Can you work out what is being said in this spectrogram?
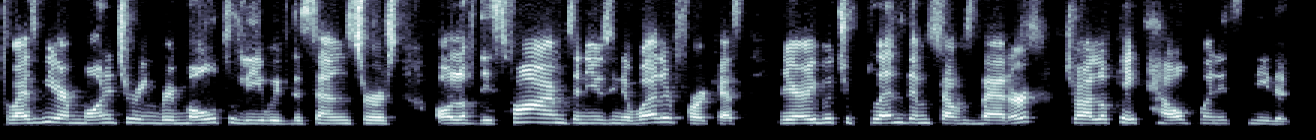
So as we are monitoring remotely with the sensors all of these farms and using the weather forecast, they are able to plan themselves better to allocate help when it's needed.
